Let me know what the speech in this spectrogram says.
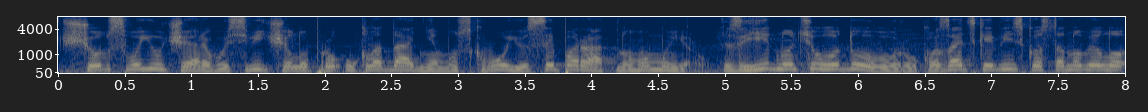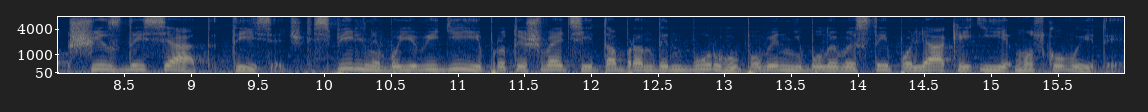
що в свою чергу свідчило про укладання Москвою сепаратного миру. Згідно цього договору, козацьке військо становило 60 тисяч. Спільні бойові дії проти Швеції та Бранденбургу повинні були вести поляки і московити.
